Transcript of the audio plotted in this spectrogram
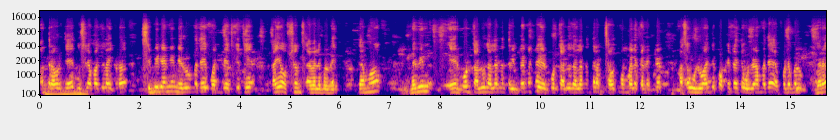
अंतरावरती आहे. दुसऱ्या बाजूला इकडं सीबीडी आणि नेरूळमध्ये वन बी एच चे काही ऑप्शन्स अवेलेबल नाही त्यामुळं नवीन एअरपोर्ट चालू झाल्यानंतर इंटरनॅशनल एअरपोर्ट चालू झाल्यानंतर आम्ही साऊथ मुंबईला कनेक्टेड असं उलवा जे पॉकेट आहे ते उलव्यामध्ये अफोर्डेबल घरं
